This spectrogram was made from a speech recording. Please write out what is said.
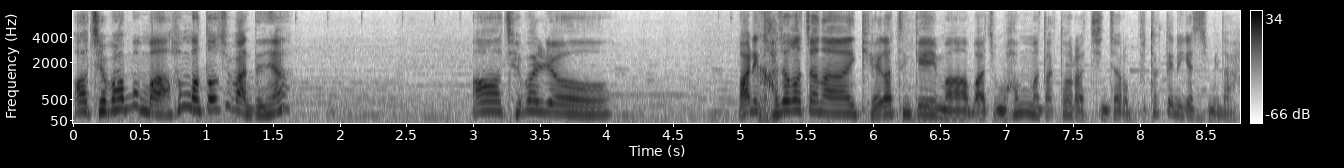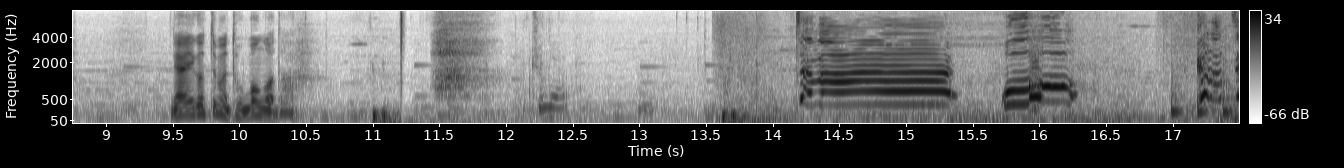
아 제발 한 번만 한 번 떠주면 안 되냐? 아 제발요. 많이 가져갔잖아 이 개 같은 게임아 마지막 한 번만 딱 떠라 진짜로 부탁드리겠습니다. 야 이것 때문에 돈번 거다. 하, 제발. 제발. 오. 그렇지.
